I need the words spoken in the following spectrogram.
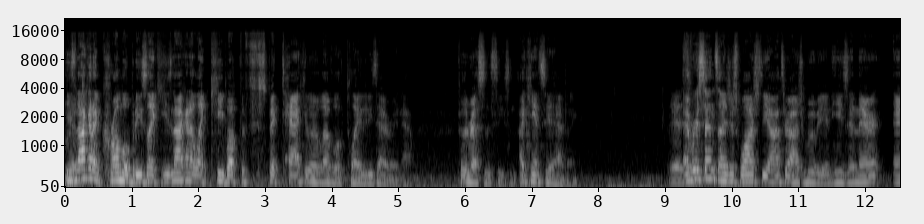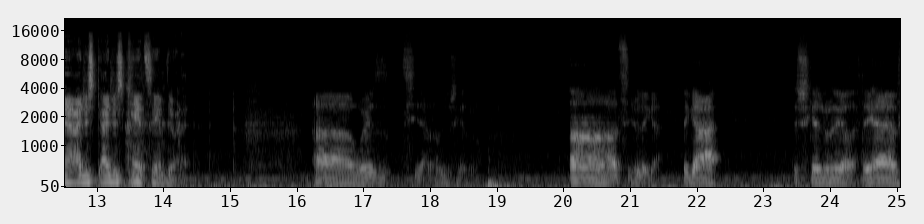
He's Really. not gonna crumble, but he's like he's not gonna like keep up the spectacular level of play that he's at right now for the rest of the season. I can't see it happening. Ever since I just watched the Entourage movie and he's in there, and I just I just can't see him doing it. Uh, where's Seattle? Who's their schedule? Uh, let's see who they got. They got the schedule. Who they got left? They have.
